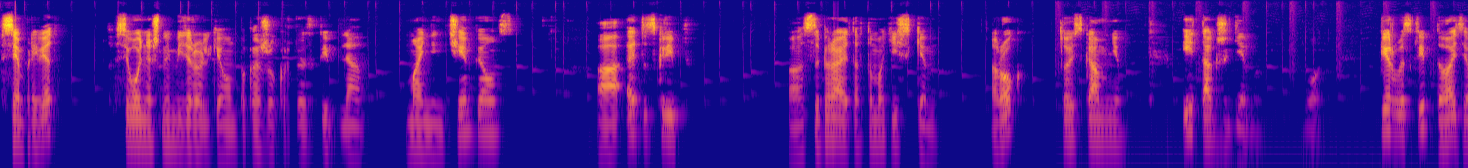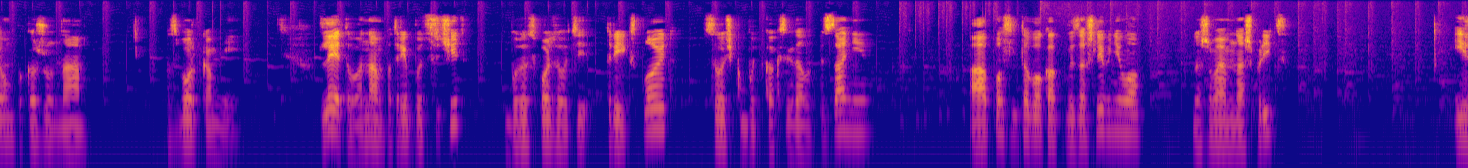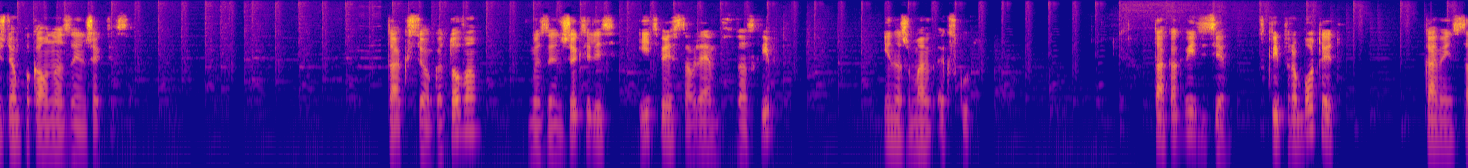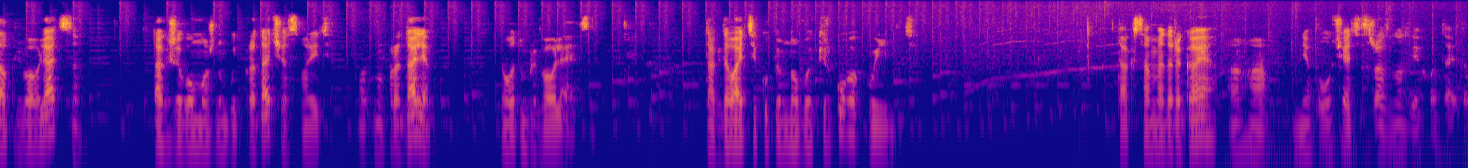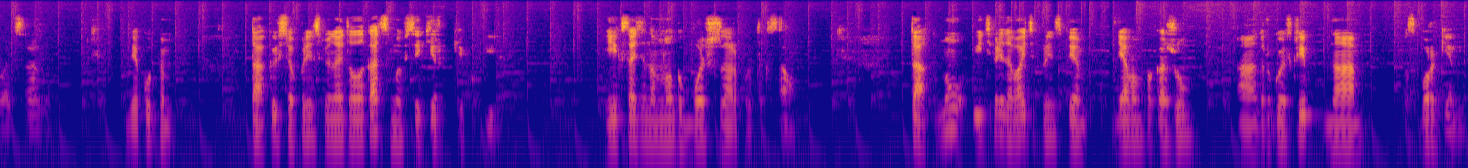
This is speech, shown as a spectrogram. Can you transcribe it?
Всем привет! В сегодняшнем видеоролике я вам покажу крутой скрипт для Mining Champions. А, этот скрипт а, собирает автоматически рок, то есть камни, и также гемы. Вот. Первый скрипт давайте я вам покажу на сбор камней. Для этого нам потребуется чит. Буду использовать 3 эксплойт. Ссылочка будет, как всегда, в описании. А после того, как вы зашли в него, нажимаем на шприц и ждем, пока у нас заинжектится. Так, все, готово. Мы заинжектились. И теперь вставляем сюда скрипт. И нажимаем Execute. Так, как видите, скрипт работает. Камень стал прибавляться. Также его можно будет продать сейчас, смотрите. Вот мы продали. И вот он прибавляется. Так, давайте купим новую кирку какую-нибудь. Так, самая дорогая. Ага, мне получается сразу на две хватает. Давайте сразу две купим. Так, и все. В принципе, на этой локации мы все кирки купили. И, кстати, намного больше заработок стал. Так, ну и теперь давайте, в принципе, я вам покажу а, другой скрипт на сбор ген.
